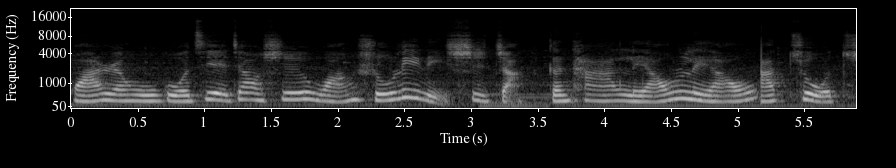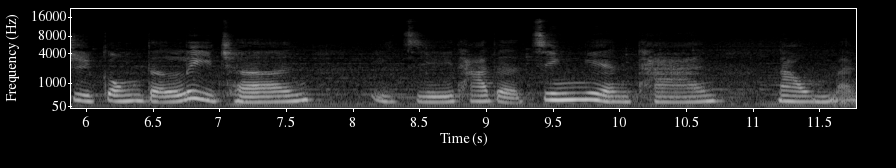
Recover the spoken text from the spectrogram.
华人无国界教师王淑丽理事长，跟他聊聊他做志工的历程以及他的经验谈。那我们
